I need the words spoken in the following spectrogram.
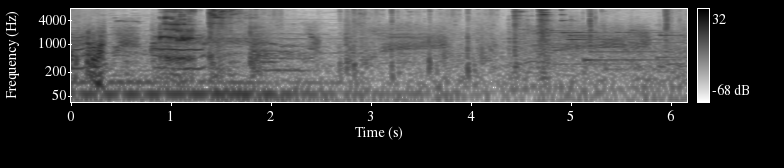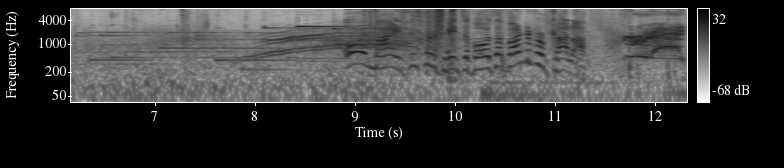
Oh my, this will paint the walls a wonderful color! Red!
